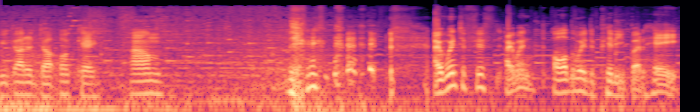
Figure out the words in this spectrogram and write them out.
We got a double. Okay. Um. I went to fifth. I went all the way to pity, but hey,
